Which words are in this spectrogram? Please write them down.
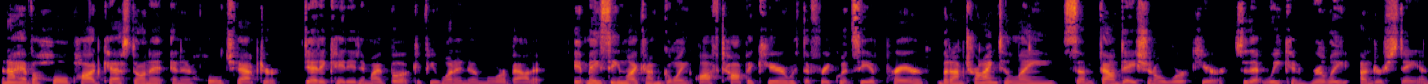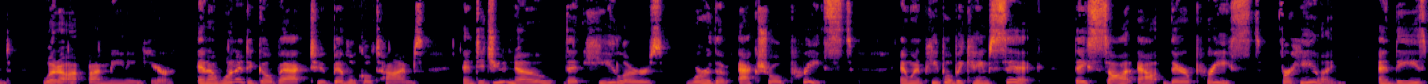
And I have a whole podcast on it and a whole chapter dedicated in my book if you want to know more about it. It may seem like I'm going off topic here with the frequency of prayer, but I'm trying to lay some foundational work here so that we can really understand what I'm meaning here. And I wanted to go back to biblical times. And did you know that healers were the actual priests? And when people became sick, they sought out their priests for healing. And these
